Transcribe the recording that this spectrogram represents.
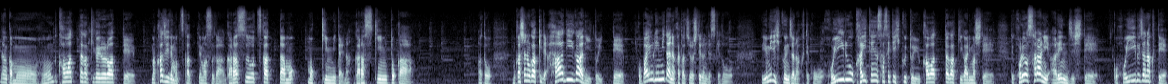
なんかもうほんと変わった楽器がいろいろあってまあ、家事でも使ってますがガラスを使った木琴みたいなガラス琴とかあと昔の楽器でハーディーガーディーといってこうバイオリンみたいな形をしてるんですけど弓で弾くんじゃなくてこうホイールを回転させて弾くという変わった楽器がありましてでこれをさらにアレンジしてこうホイールじゃなくて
